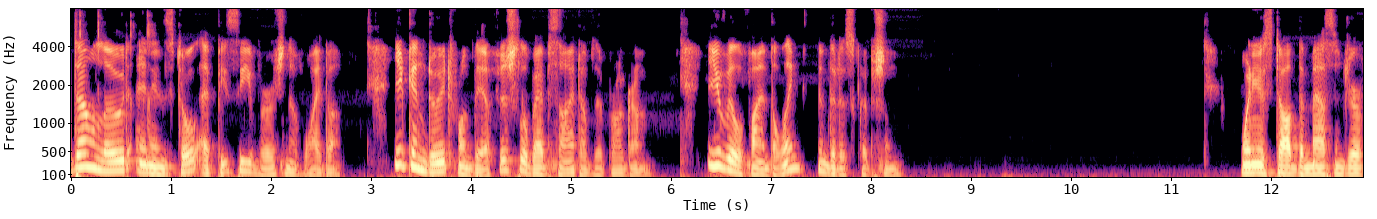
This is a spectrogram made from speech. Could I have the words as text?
download and install a PC version of Viber. You can do it from the official website of the program. You will find the link in the description. When you start the Messenger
